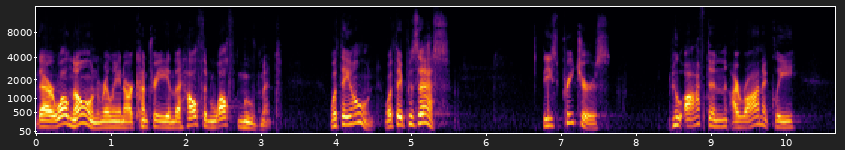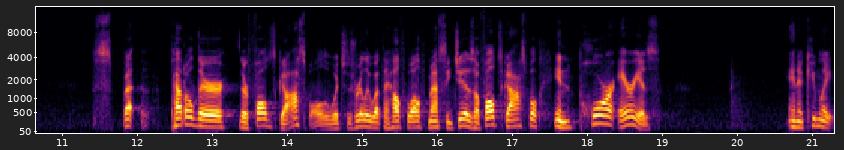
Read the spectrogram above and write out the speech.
that are well known, really, in our country in the health and wealth movement. What they own, what they possess. These preachers who often, ironically, spe- peddle their, their false gospel, which is really what the health wealth message is a false gospel in poor areas, and accumulate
